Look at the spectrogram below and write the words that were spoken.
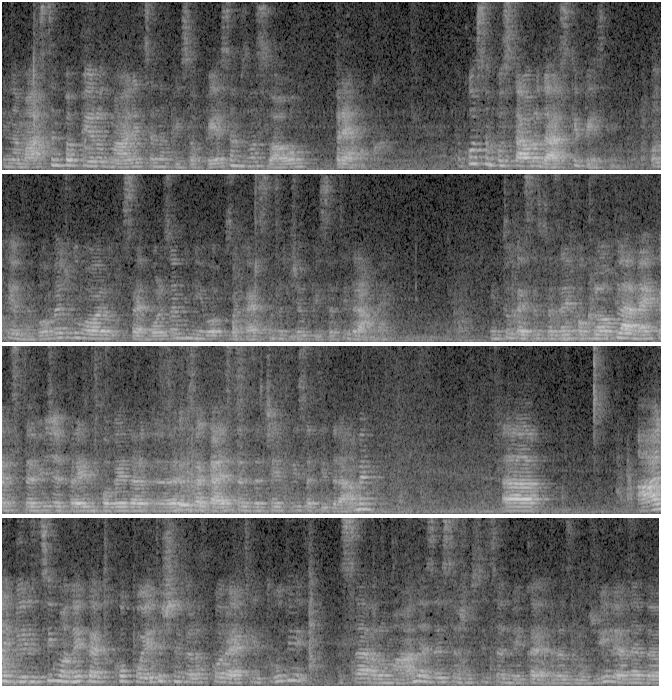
in na masten papir od malice napisal pesem z naslovom Premok. Tako sem postal rodarski pesnik. O tem ne bom več govoril, saj je bolj zanimivo, zakaj sem začel pisati drame. In tukaj se ste zdaj poklopila, ne, ker ste vi že prej povedali, eh, zakaj ste začeli pisati drame. Uh, ali bi recimo nekaj tako poetičnega lahko rekli tudi za romane, zdaj ste že sicer nekaj razložili, ne, da,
